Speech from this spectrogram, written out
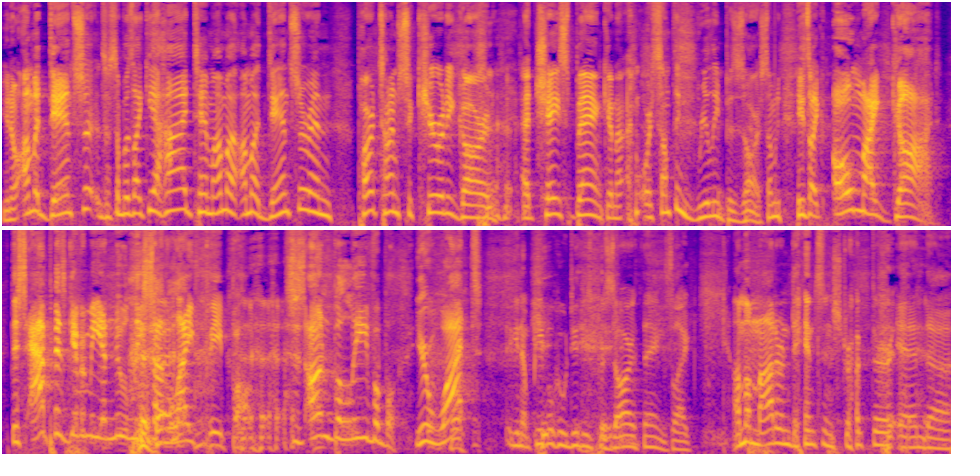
you know, I'm a dancer. Someone was like, yeah, hi Tim, I'm a I'm a dancer and part time security guard at Chase Bank, and I, or something really bizarre. Somebody, he's like, oh my god. This app has given me a new lease on life, people. This is unbelievable. You're what? You know, people who do these bizarre things. Like, I'm a modern dance instructor and uh,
